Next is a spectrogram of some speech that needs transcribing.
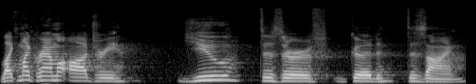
Like my grandma Audrey, you deserve good design.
